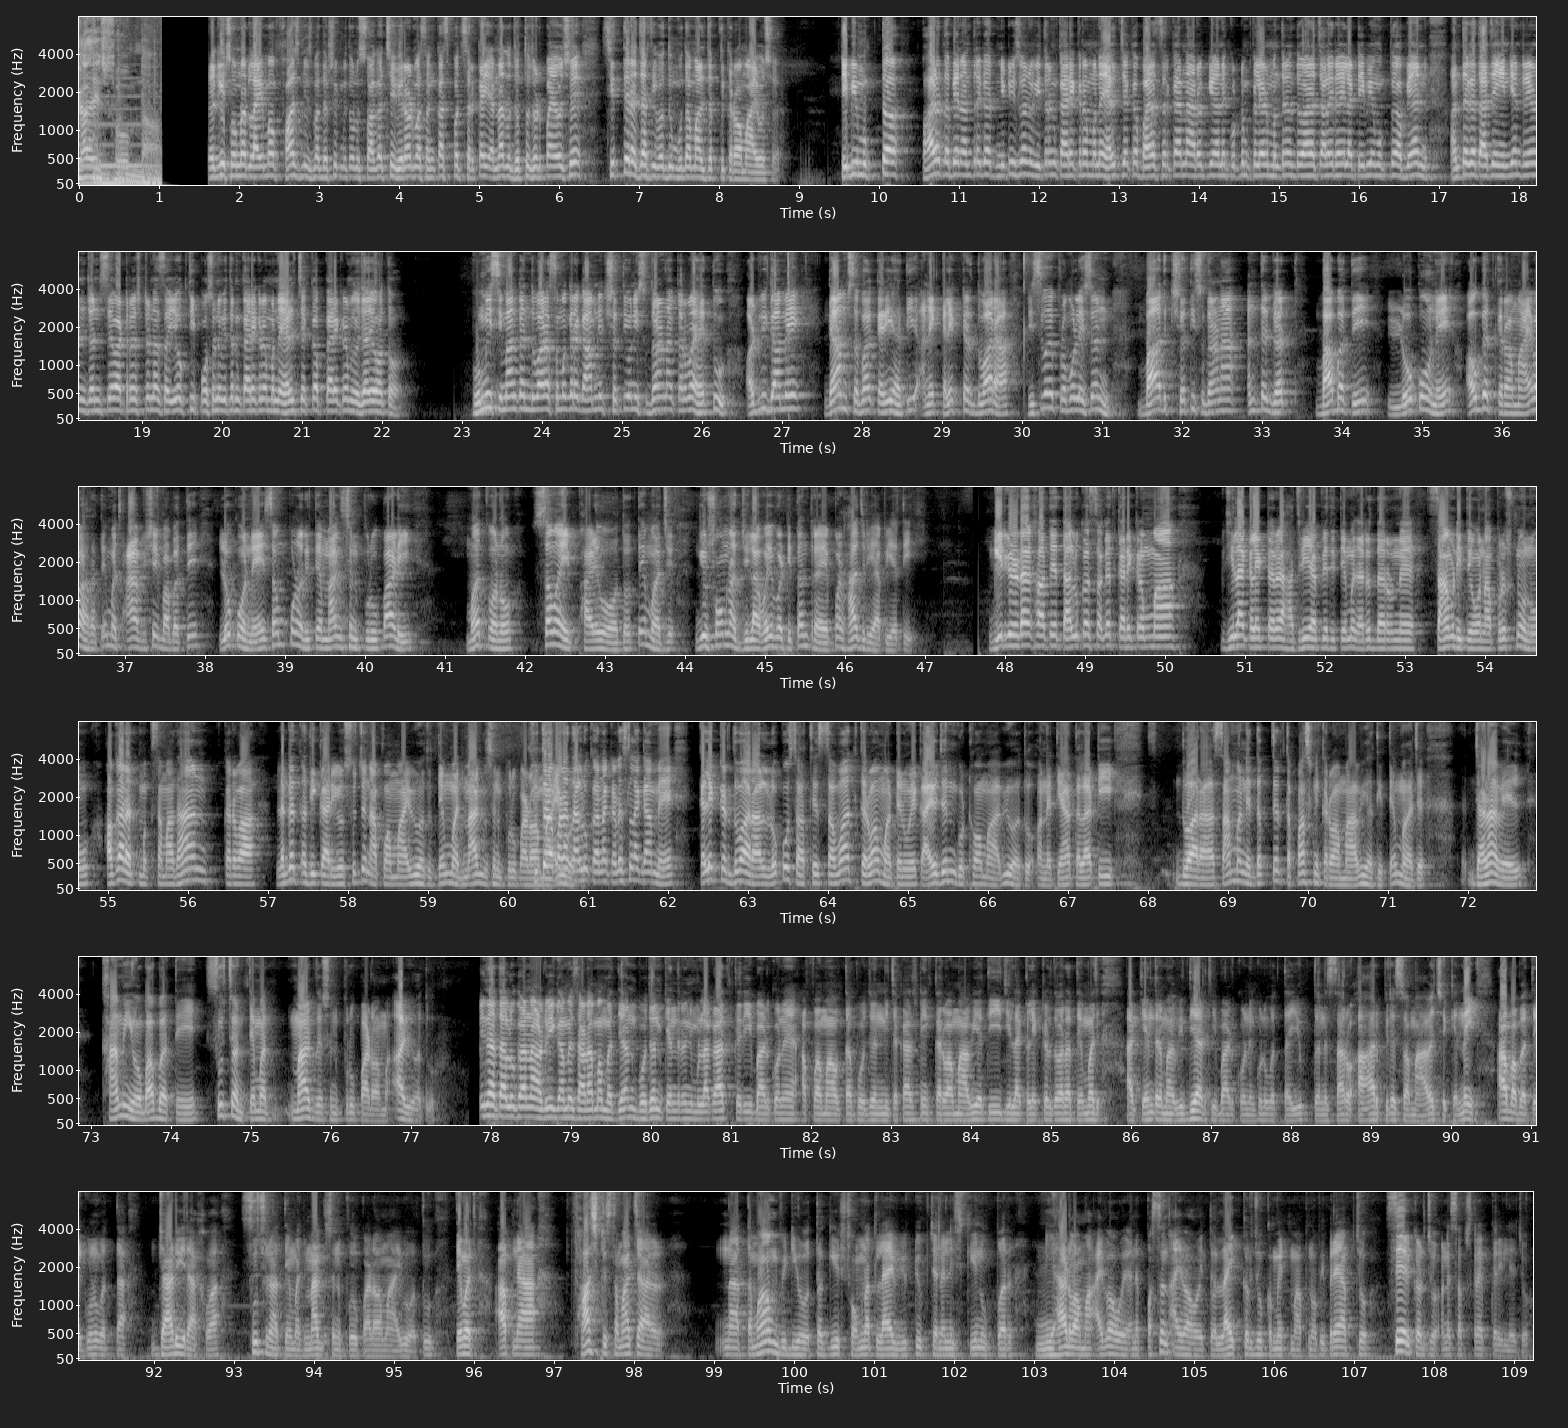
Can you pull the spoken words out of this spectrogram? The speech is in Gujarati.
જય સોમનાથ. ગીર સોમનાથ લાઈવમાં ફાસ્ટ ન્યૂઝમાં દર્શક મિત્રોનું સ્વાગત છે. વેરાવળમાં શંકાસ્પદ સરકારી અનાજનો જથ્થો ઝડપાયો છે. સિત્તેર હજારથી વધુ મુદ્દામાલ જપ્ત કરવામાં આવ્યો છે. ટીબી મુક્ત ભારત અભિયાન અંતર્ગત ન્યુટ્રિશન વિતરણ કાર્યક્રમ અને હેલ્થ ચેકઅપ ભારત સરકારના આરોગ્ય અને કુટુંબ કલ્યાણ મંત્રાલય દ્વારા ચાલી રહેલા ટીબી મુક્ત અભિયાન અંતર્ગત આજે ઇન્ડિયન રેવન જનસેવા ટ્રસ્ટના સહયોગથી પોષણ વિતરણ કાર્યક્રમ અને હેલ્થ ચેકઅપ કાર્યક્રમ યોજાયો હતો. ભૂમિ સીમાંકન દ્વારા સમગ્ર ગામની ક્ષતિઓની સુધારણા કરવા હેતુ અડવી ગામે ગ્રામ સભા કરી હતી અને કલેક્ટર દ્વારા રિસર્વ પ્રમોલેશન બાદ ક્ષતિ સુધારણા અંતર્ગત બાબતે લોકોને અવગત કરવામાં આવ્યા હતા. તેમજ આ વિષય બાબતે લોકોને સંપૂર્ણ રીતે માર્ગદર્શન પૂરું પાડી મહત્વનો સમય ફાળવ્યો હતો. તેમજ ગીર સોમનાથ જિલ્લા વહીવટી તંત્રએ પણ હાજરી આપી હતી. ગીરગઢડા ખાતે તાલુકા સ્વાગત કાર્યક્રમમાં જિલ્લા કલેક્ટરે હાજરી આપી હતી તેમજ અરજદારોને સાંભળી તેઓના પ્રશ્નોનું હકારાત્મક સમાધાન કરવા લગત અધિકારીઓ સૂચન આપવામાં આવ્યું હતું. તેમજ માર્ગદર્શન પૂરું પાડવામાં આવ્યું તાલુકાના કડસલા ગામે કલેક્ટર દ્વારા લોકો સાથે સંવાદ કરવા માટેનું એક આયોજન ગોઠવવામાં આવ્યું હતું અને ત્યાં તલાટી દ્વારા સામાન્ય દફતર તપાસણી કરવામાં આવી હતી. તેમજ જણાવેલ ખામીઓ બાબતે સૂચન તેમજ માર્ગદર્શન પૂરું પાડવામાં આવ્યું હતું. અડીના તાલુકાના અડવી ગામે શાળામાં મધ્યાહન ભોજન કેન્દ્રની મુલાકાત કરી બાળકોને આપવામાં આવતા ભોજનની ચકાસણી કરવામાં આવી હતી. જિલ્લા કલેક્ટર દ્વારા તેમજ આ કેન્દ્રમાં વિદ્યાર્થી બાળકોને ગુણવત્તાયુક્ત અને સારો આહાર પીરસવામાં આવે છે કે નહીં, આ બાબતે ગુણવત્તા જાળવી રાખવા સૂચના તેમજ માર્ગદર્શન પૂરું પાડવામાં આવ્યું હતું. તેમજ આપના ફાસ્ટ સમાચારના તમામ video the Gir Somnath live YouTube ચેનલની સ્ક્રીન ઉપર નિહાળવામાં આવ્યા હોય અને પસંદ આવ્યા હોય તો લાઇક કરજો, કમેન્ટમાં આપનો અભિપ્રાય આપજો, શેર કરજો અને સબસ્ક્રાઈબ કરી લેજો.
